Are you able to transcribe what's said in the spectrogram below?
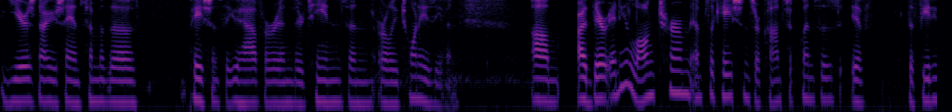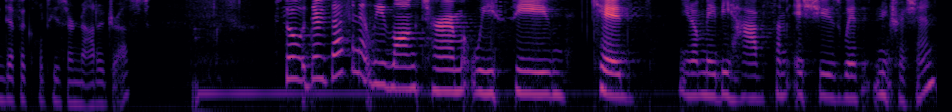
years now. You're saying some of the patients that you have are in their teens and early 20s, even. Um, are there any long term implications or consequences if the feeding difficulties are not addressed? So, there's definitely long term, we see kids you know, maybe have some issues with nutrition.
